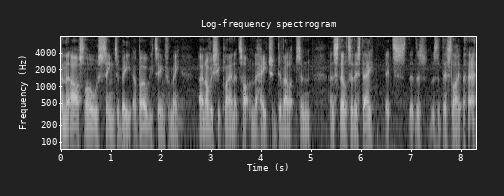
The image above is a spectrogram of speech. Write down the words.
And that Arsenal always seemed to be a bogey team for me. And obviously playing at Tottenham, the hatred develops, and and still to this day, it's there's there's a dislike there.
